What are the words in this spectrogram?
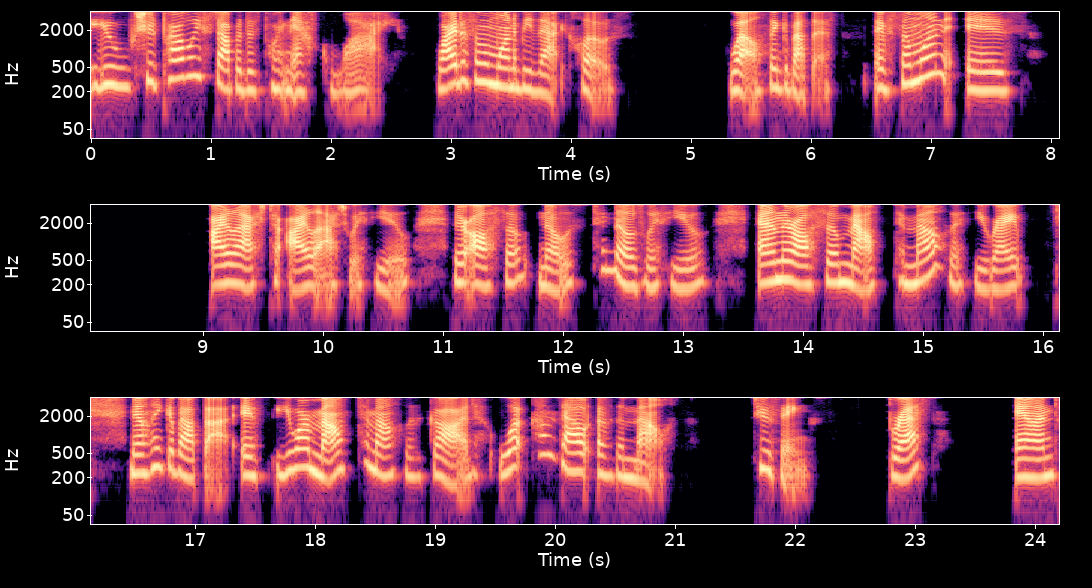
You should probably stop at this point and ask why. Why does someone want to be that close? Well, think about this. If someone is eyelash to eyelash with you. They're also nose to nose with you, and they're also mouth to mouth with you, right? Now, think about that. If you are mouth to mouth with God, what comes out of the mouth? Two things breath and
